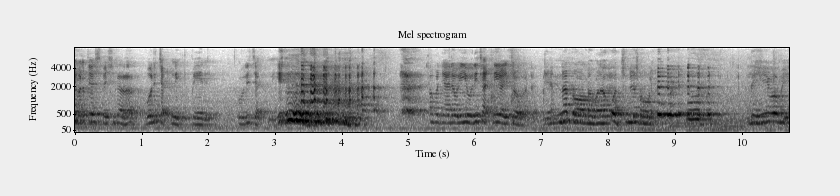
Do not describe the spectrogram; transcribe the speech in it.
ഇവിടുത്തെ സ്പെഷ്യലാണ് ഒരു ചട്നി പേര്. ഒരു ചട്നി. അപ്പൊ ഞാൻ ഈ ഒരു ചട്നി കഴിച്ചു നോക്കട്ടെ. എന്നെ ട്രോള പോലെ കൊച്ചിനെ ട്രോളി. ദൈവമേ.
